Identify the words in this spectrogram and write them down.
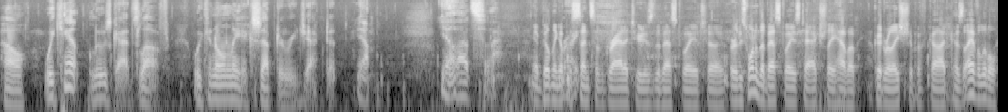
how we can't lose God's love. We can only accept or reject it. Yeah, yeah, that's. Uh, yeah, building up right. a sense of gratitude is the best way to, or at least one of the best ways to actually have a good relationship with God. Because I have a little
